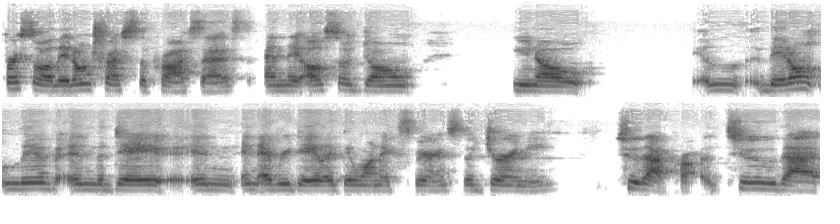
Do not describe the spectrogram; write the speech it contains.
first of all they don't trust the process and they also don't you know they don't live in the day in in every day like they want to experience the journey to that pro to that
